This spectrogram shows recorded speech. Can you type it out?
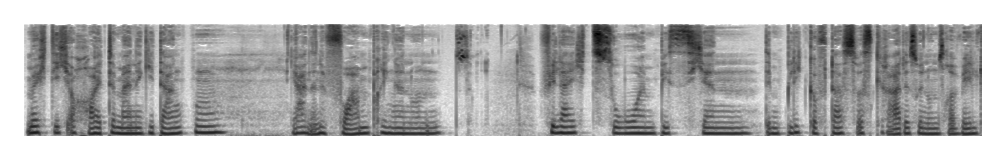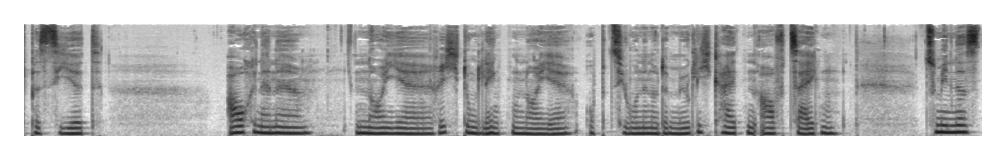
möchte ich auch heute meine Gedanken ja in eine Form bringen und vielleicht so ein bisschen den Blick auf das, was gerade so in unserer Welt passiert, auch in eine neue Richtung lenken, neue Optionen oder Möglichkeiten aufzeigen. Zumindest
